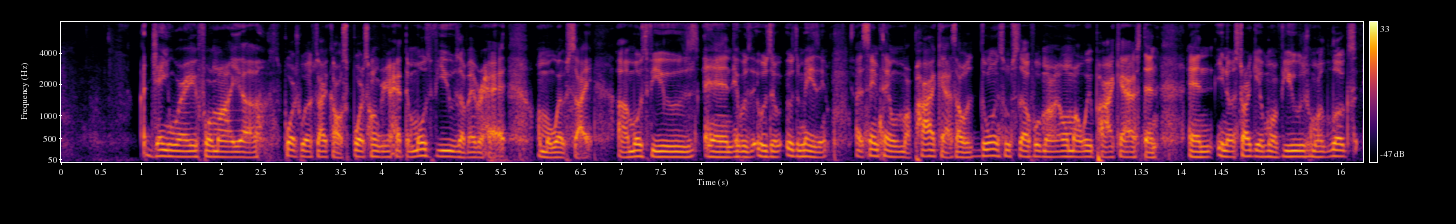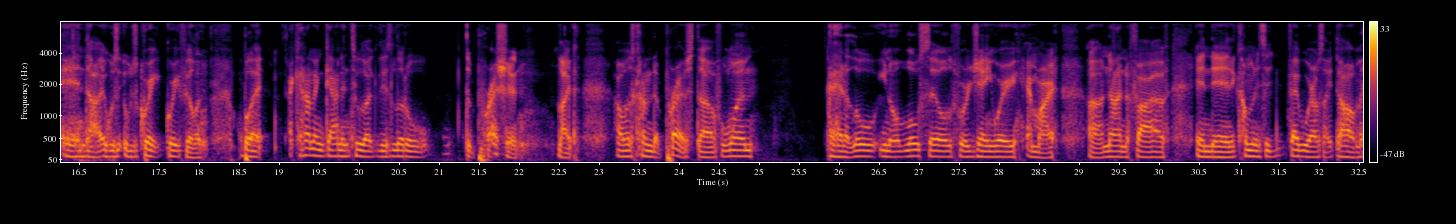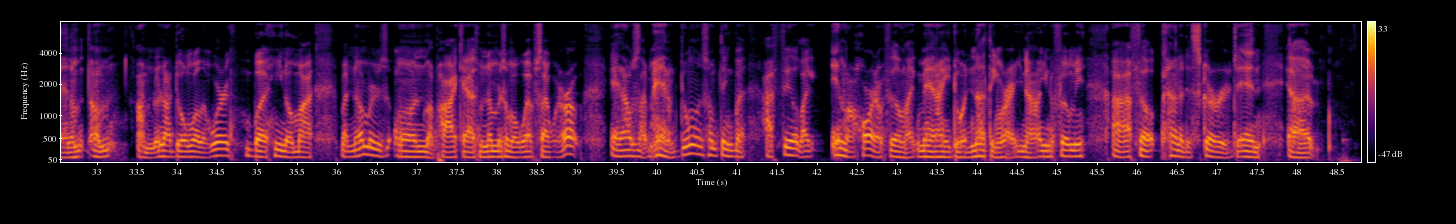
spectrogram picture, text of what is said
January for my uh, sports website called Sports Hungry. I had the most views I've ever had on my website, uh, most views, and it was it was it was amazing. At the same time with my podcast, I was doing some stuff with my on my way podcast, and and you know started getting more views, more looks, and uh, it was it was great, great feeling. But I kind of got into like this little depression. Like I was kind of depressed. Uh, for one I had a low, you know, low sales for January at my uh, nine to five, and then coming into February, I was like, "Oh man, I'm I'm I'm not doing well at work." But you know, my my numbers on my podcast, my numbers on my website were up, and I was like, "Man, I'm doing something," but I feel like in my heart, I'm feeling like, "Man, I ain't doing nothing right now." You know, feel me? Uh, I felt kind of discouraged, and uh,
